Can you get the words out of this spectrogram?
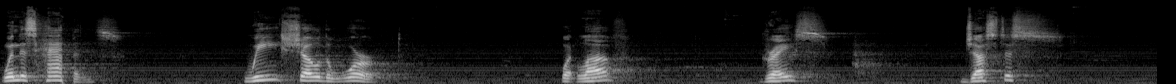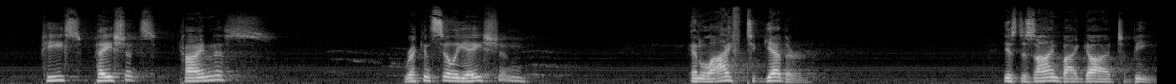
When this happens, we show the world what love, grace, justice, peace, patience, kindness, reconciliation, and life together is designed by God to be.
